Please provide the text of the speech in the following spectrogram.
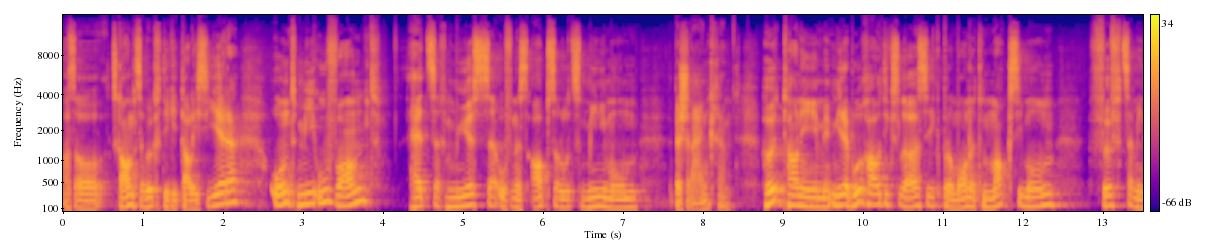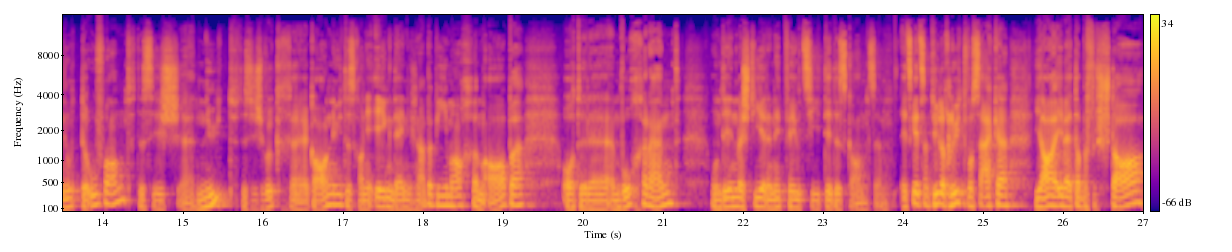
Also das Ganze wirklich digitalisieren. Und mein Aufwand hat sich müssen auf ein absolutes Minimum beschränken. Heute habe ich mit meiner Buchhaltungslösung pro Monat Maximum 15 Minuten Aufwand, das ist äh, nichts, das ist wirklich äh, gar nichts, das kann ich irgendwann nebenbei machen, am Abend oder äh, am Wochenende und investiere nicht viel Zeit in das Ganze. Jetzt gibt es natürlich Leute, die sagen, ja, ich will aber verstehen,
